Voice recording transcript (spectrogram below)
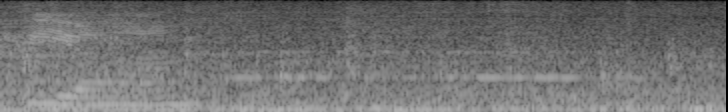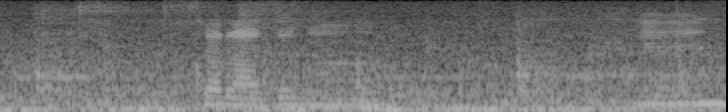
Ikea. Sarado na. And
